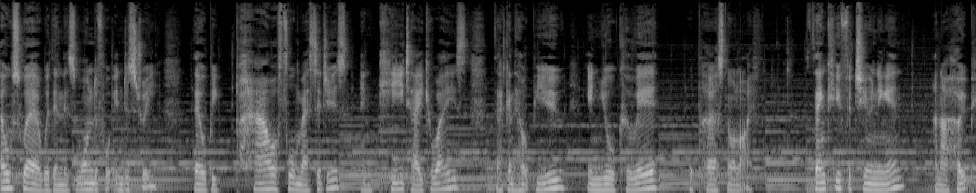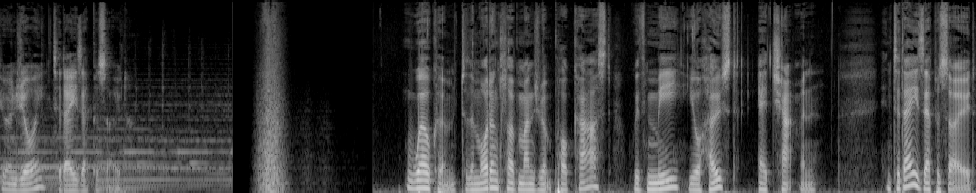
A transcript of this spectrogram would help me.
elsewhere within this wonderful industry, there will be powerful messages and key takeaways that can help you in your career or personal life. Thank you for tuning in, and I hope you enjoy today's episode. Welcome to the Modern Club Management Podcast with me, your host, Ed Chapman. In today's episode,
